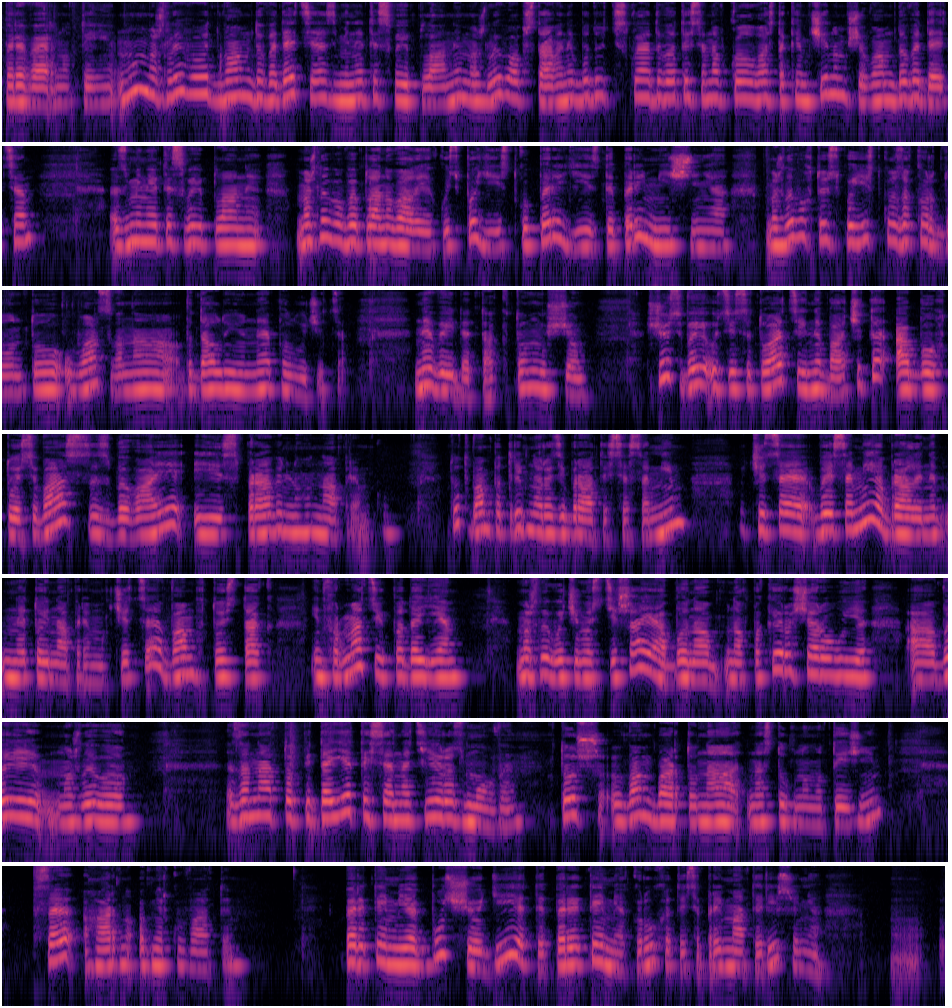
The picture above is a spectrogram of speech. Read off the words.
перевернутий. Ну, можливо, вам доведеться змінити свої плани, можливо, обставини будуть складуватися навколо вас таким чином, що вам доведеться змінити свої плани. Можливо, ви планували якусь поїздку, переїзди, переміщення, можливо, хтось поїздку за кордон, то у вас вона вдалою не вийде. Не вийде так, тому що щось ви у цій ситуації не бачите, або хтось вас збиває із правильного напрямку. Тут вам потрібно розібратися самим. Чи це ви самі обрали не, не той напрямок, чи це вам хтось так інформацію подає, можливо, чимось тішає, або навпаки розчаровує, а ви, можливо, занадто піддаєтеся на ті розмови. Тож вам варто на наступному тижні все гарно обміркувати. Перед тим, як будь-що діяти, перед тим, як рухатися, приймати рішення,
